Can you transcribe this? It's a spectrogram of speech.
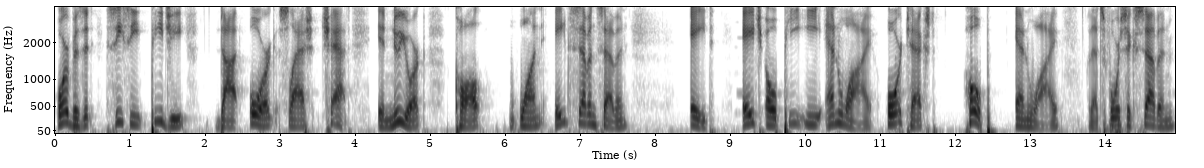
or visit ccpg.com org slash chat. In New York, call 1 877 8 H O P E N Y or text HOPE NY. That's 467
